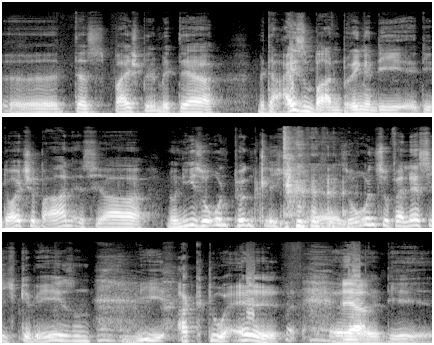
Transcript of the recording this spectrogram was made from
äh, das Beispiel mit der mit der Eisenbahn bringen. Die, die Deutsche Bahn ist ja noch nie so unpünktlich, äh, so unzuverlässig gewesen wie aktuell. Äh, ja. die, die,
